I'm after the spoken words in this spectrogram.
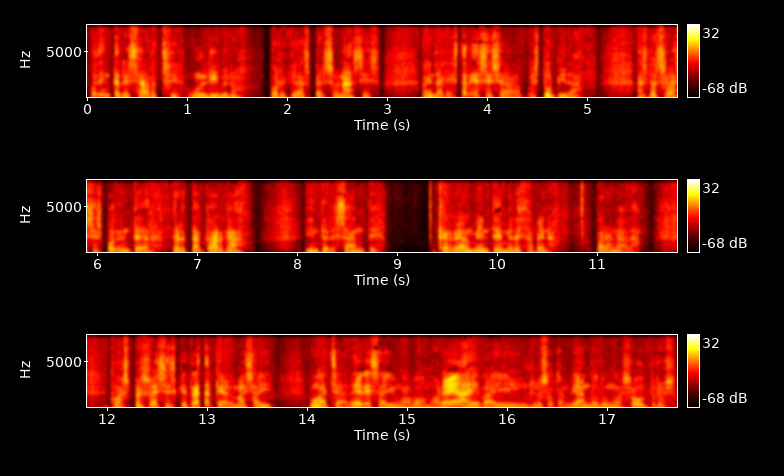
Pode interesarche un libro porque as personaxes, aínda que a historia sexa estúpida, as personaxes poden ter certa carga interesante que realmente merece a pena, para nada. Coas persoaxes que trata, que ademais hai unha chea deles, hai unha boa morea e vai incluso cambiando dun aos outros,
